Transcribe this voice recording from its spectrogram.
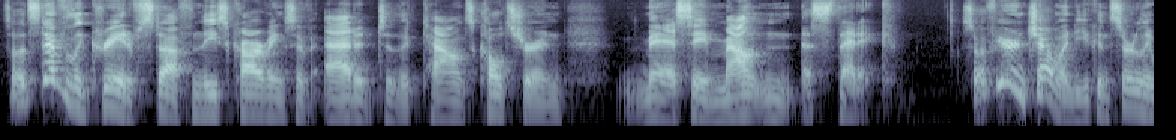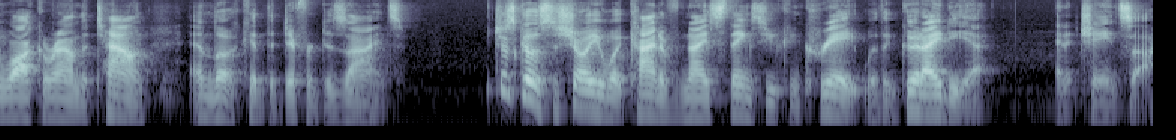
So it's definitely creative stuff, and these carvings have added to the town's culture and, may I say, mountain aesthetic. So if you're in Chetwynd, you can certainly walk around the town and look at the different designs. It just goes to show you what kind of nice things you can create with a good idea and a chainsaw.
